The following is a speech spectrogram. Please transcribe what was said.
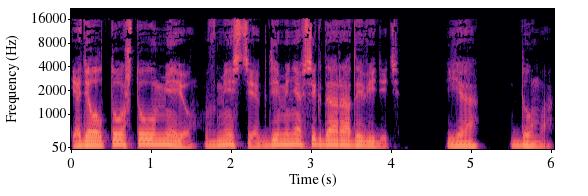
Я делал то, что умею, в месте, где меня всегда рады видеть. Я дома.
